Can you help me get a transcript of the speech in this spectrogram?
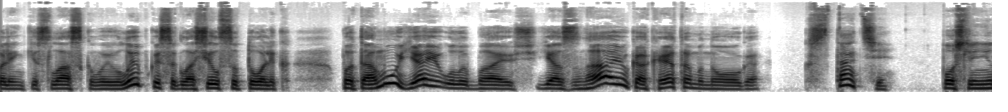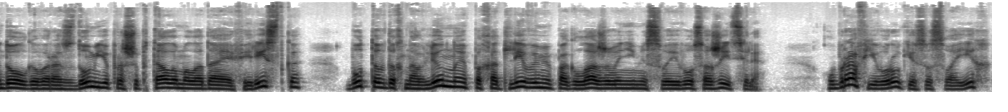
Оленьки с ласковой улыбкой, согласился Толик. Потому я и улыбаюсь. Я знаю, как это много. Кстати, после недолгого раздумья прошептала молодая аферистка, будто вдохновленная похотливыми поглаживаниями своего сожителя. Убрав его руки со своих,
